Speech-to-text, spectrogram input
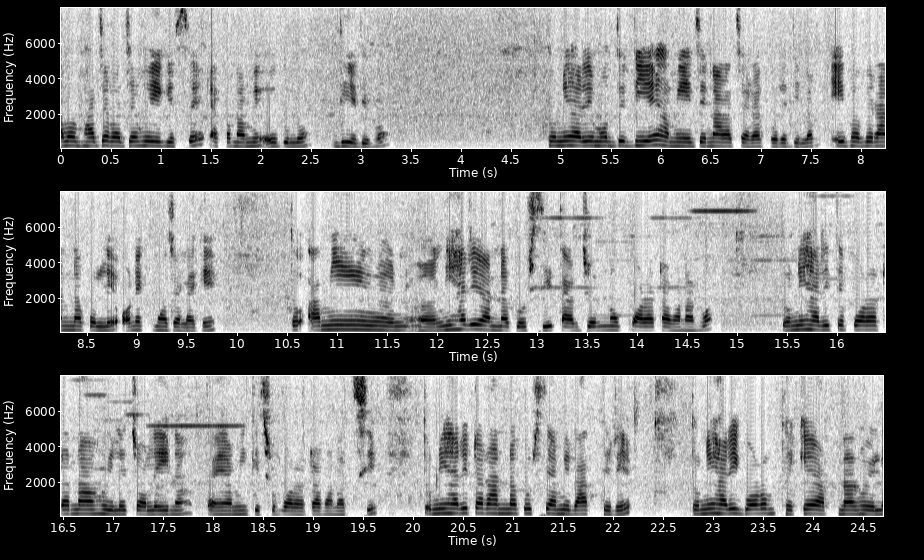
আমার ভাজা ভাজা হয়ে গেছে, এখন আমি ওইগুলো দিয়ে দেব। তো মধ্যে দিয়ে আমি এই যে নাড়াচাড়া করে দিলাম। এইভাবে রান্না করলে অনেক মজা লাগে। তো আমি নিহারি রান্না করছি, তার জন্য পরাটা বানাবো। তো নিহারিতে পরাটা না হইলে চলেই না, তাই আমি কিছু পরাটা বানাচ্ছি। তো নিহারিটা রান্না করছি আমি রাত্রে। তো নিহারি গরম থেকে আপনার হইল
